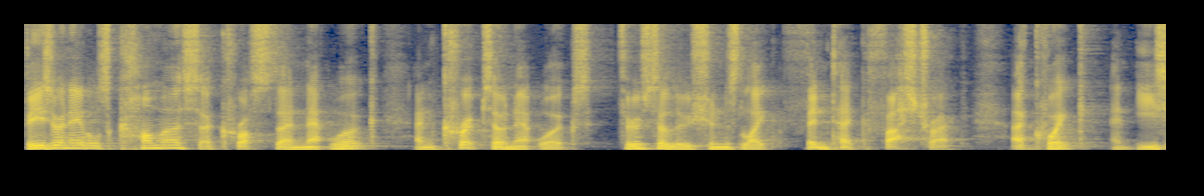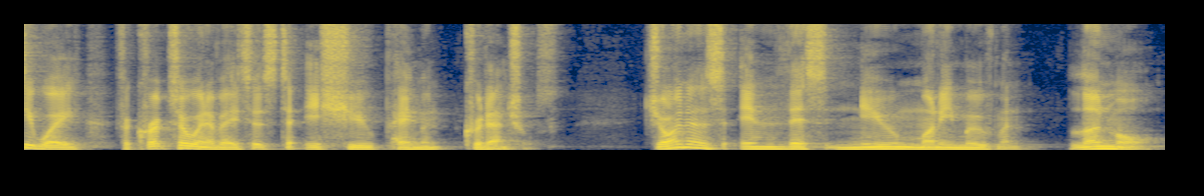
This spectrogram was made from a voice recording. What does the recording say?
Visa enables commerce across their network and crypto networks through solutions like FinTech Fast Track, a quick and easy way for crypto innovators to issue payment credentials. Join us in this new money movement. Learn more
